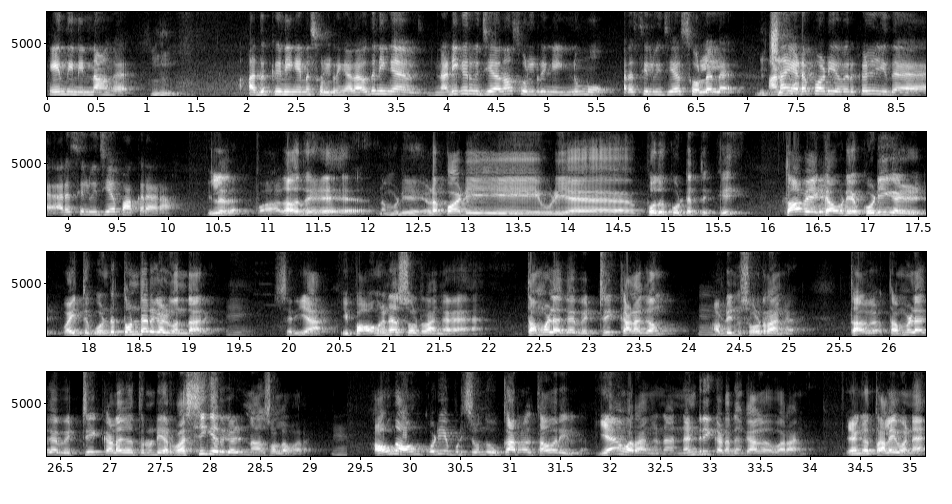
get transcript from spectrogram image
ஏந்தி நின்னாங்க. அதுக்கு நீங்க என்ன சொல்றீங்க? அதாவது நீங்க நடிகர் விஜயா தான் சொல்றீங்க இன்னமும். அரசியல் விஜயா சொல்லல. ஆனா. எடப்பாடி அவர்கள் இத அரசியல் விஜயா பாக்குறாரா? இல்லை இல்லை. இப்போ அதாவது நம்முடைய எடப்பாடியுடைய பொதுக்கூட்டத்துக்கு தாவேக்காவுடைய கொடிகள் வைத்துக்கொண்டு தொண்டர்கள் வந்தார்கள். சரியா? இப்போ அவங்க என்ன சொல்றாங்க? தமிழக வெற்றி கழகம் அப்படின்னு சொல்றாங்க. த- தமிழக வெற்றி கழகத்தினுடைய ரசிகர்கள் நான் சொல்ல வரேன். அவங்க அவங்க கொடியை பிடிச்சி வந்து உட்கார்றது தவறு இல்லை. ஏன் வராங்கன்னா நன்றி கடனுக்காக வராங்க. எங்க தலைவனை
